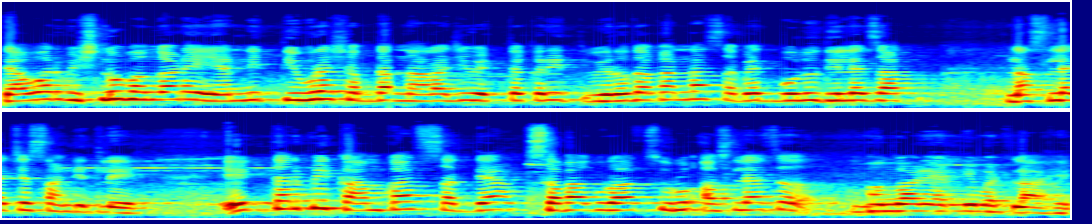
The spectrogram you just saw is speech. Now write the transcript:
त्यावर विष्णू भंगाडे यांनी तीव्र शब्दात नाराजी व्यक्त करीत विरोधकांना सभेत बोलू दिले जात नसल्याचे सांगितले. एकतर्फी कामकाज सध्या सभागृहात सुरू असल्याचं भंगाळ यांनी म्हटलं आहे.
